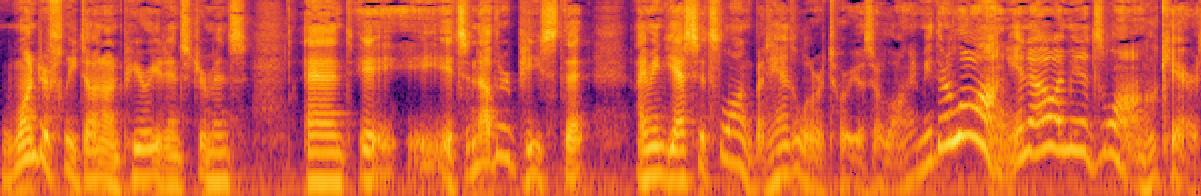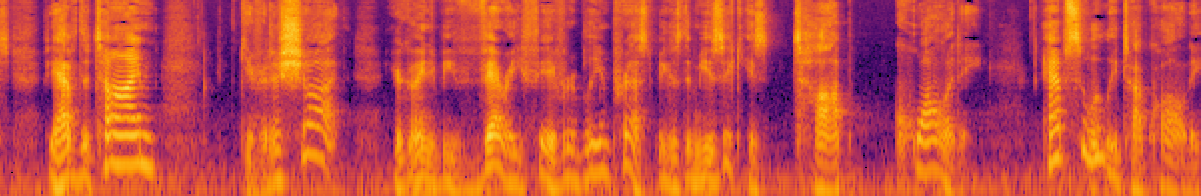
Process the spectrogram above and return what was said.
wonderfully done on period instruments. And it, it's another piece that, I mean, yes, it's long, but Handel oratorios are long. I mean, they're long, you know? I mean, it's long. Who cares? If you have the time, give it a shot you're going to be very favorably impressed because the music is top quality. Absolutely top quality.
